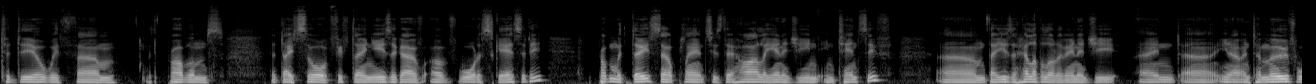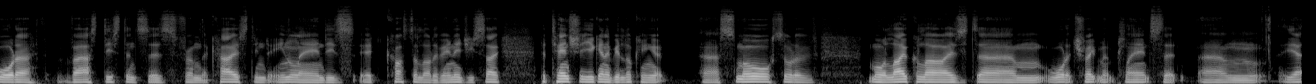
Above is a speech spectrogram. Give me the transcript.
to deal with um, with problems that they saw 15 years ago of, of water scarcity. The problem with desal plants is they're highly energy in- intensive. Um, they use a hell of a lot of energy, and uh, you know, and to move water vast distances from the coast into inland is it costs a lot of energy. So potentially, you're going to be looking at uh, small, sort of more localized um, water treatment plants that, um, yeah,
